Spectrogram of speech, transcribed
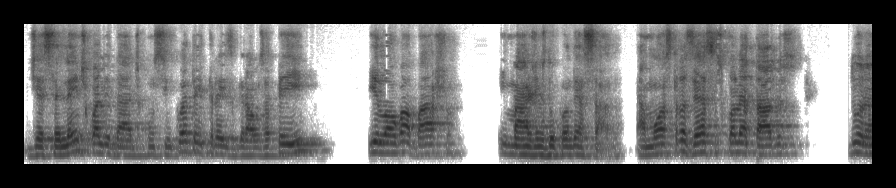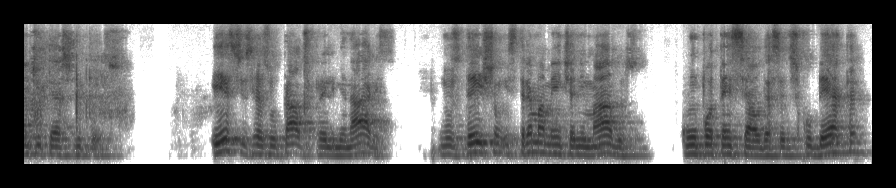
de excelente qualidade, com 53 graus API, e logo abaixo, imagens do condensado. Amostras essas coletadas durante o teste de preço. Estes resultados preliminares nos deixam extremamente animados com o potencial dessa descoberta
